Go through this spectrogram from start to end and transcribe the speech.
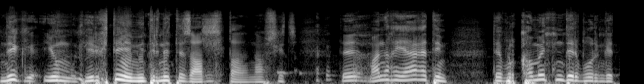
нэг юм хэрэгтэй юм интернетээс олно л доо навш гэж тий манайха яагаад тийм тэгээ бүр комментэн дээр бүр ингээд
